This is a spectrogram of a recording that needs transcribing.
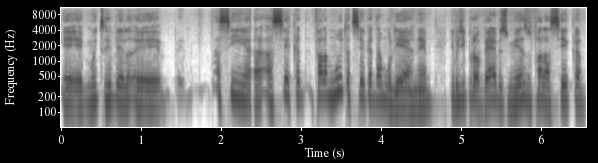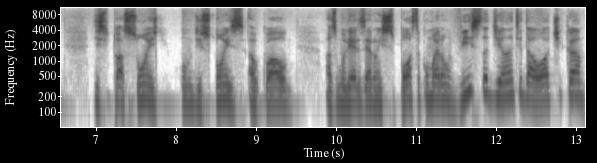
é, muito revela, é, assim acerca fala muito acerca da mulher, né? O livro de Provérbios mesmo fala acerca de situações, de condições ao qual as mulheres eram expostas, como eram vistas diante da ótica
